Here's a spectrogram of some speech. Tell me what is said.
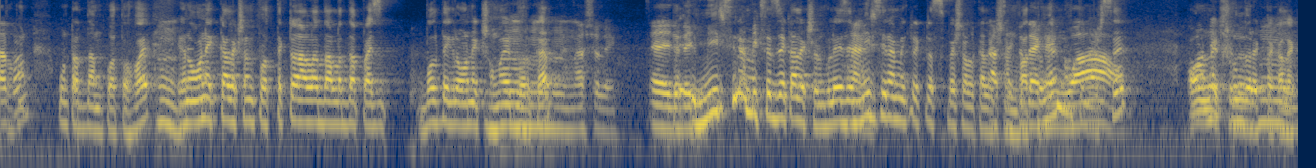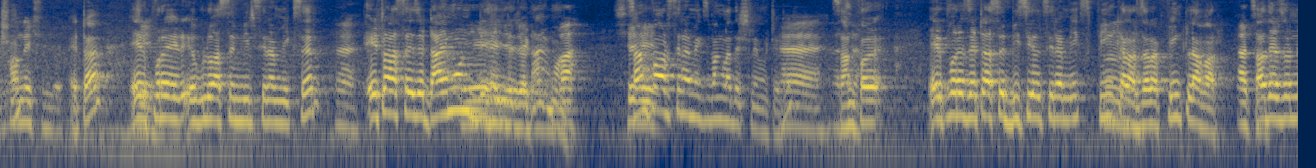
তারপর? কোনটার দাম কত হয় এখানে অনেক কালেকশন প্রত্যেকটা আলাদা আলাদা প্রাইস বলতে গেলে অনেক সময়ের দরকার। আসলে। মির যে কালেকশন যে হ্যাঁ। মির একটা স্পেশাল কালেকশন বাথরুমের নতুন আসছে। অনেক সুন্দর একটা কালেকশন। এটা। এরপরে এগুলো আছে মির সিরামিক্স এর হ্যাঁ। এটা আছে যে ডায়মন্ড ডিজাইনের diamond Sunpower ceramics Bangladesh limited আচ্ছা। সানপাওয়ার এরপরে যেটা আছে বিসিএল সিরামিক্স পিঙ্ক কালার যারা পিঙ্ক লাভার আচ্ছা। তাদের জন্য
